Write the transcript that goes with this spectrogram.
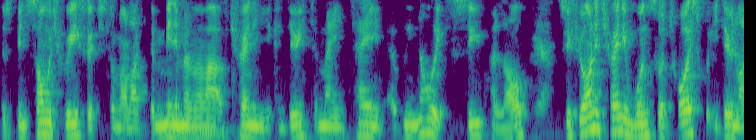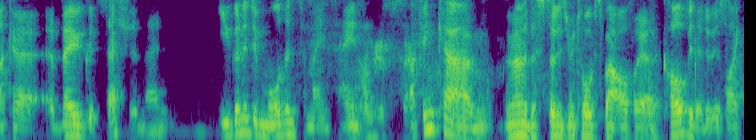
there's been so much research on like the minimum amount of training you can do to maintain, and we know it's super low. Yeah. So if you're only training once or twice, but you're doing like a, a very good session, then you're going to do more than to maintain. Hundred I think um, remember the studies we talked about over COVID that it was like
